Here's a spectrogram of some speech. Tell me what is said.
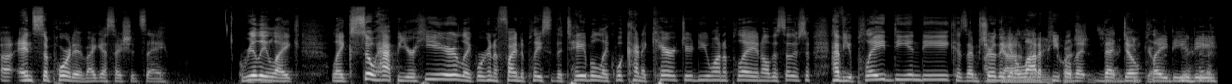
uh, and supportive, I guess I should say really like like so happy you're here. Like we're gonna find a place at the table. Like what kind of character do you want to play? and all this other stuff. Have you played d&d because i'm sure I've they get a a lot of people that questions. that Yeah, don't play d&d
